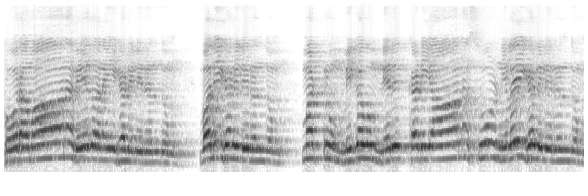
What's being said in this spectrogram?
கோரமான வேதனைகளிலிருந்தும் வலிகளிலிருந்தும் மற்றும் மிகவும் நெருக்கடியான சூழ்நிலைகளிலிருந்தும்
